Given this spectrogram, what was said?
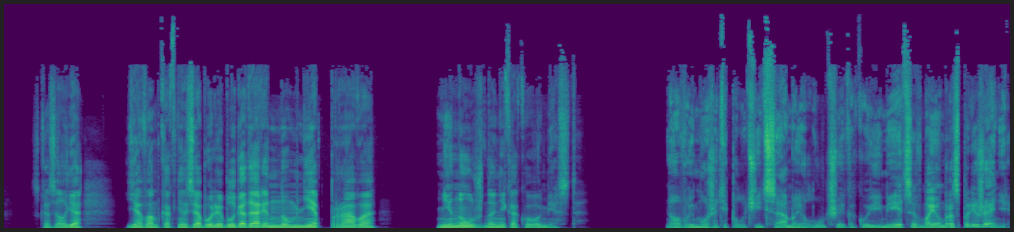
— сказал я, — я вам как нельзя более благодарен, но мне право не нужно никакого места. Но вы можете получить самое лучшее, какое имеется в моем распоряжении.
